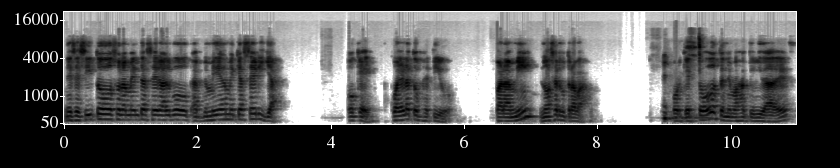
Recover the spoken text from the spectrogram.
necesito solamente hacer algo, díganme qué hacer y ya. Ok, ¿cuál era tu objetivo? Para mí, no hacer tu trabajo, porque todos tenemos actividades,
